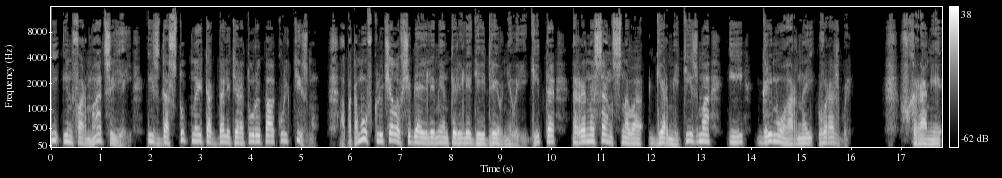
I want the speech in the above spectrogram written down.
и информацией из доступной тогда литературы по оккультизму, а потому включала в себя элементы религии Древнего Египта, ренессансного герметизма и гримуарной ворожбы. В храме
